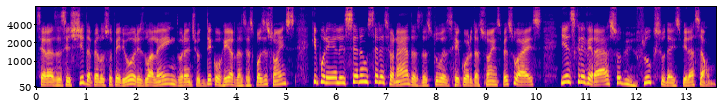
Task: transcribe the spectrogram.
Serás assistida pelos superiores do além durante o decorrer das exposições, que por eles serão selecionadas das tuas recordações pessoais e escreverás sob o influxo da inspiração.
